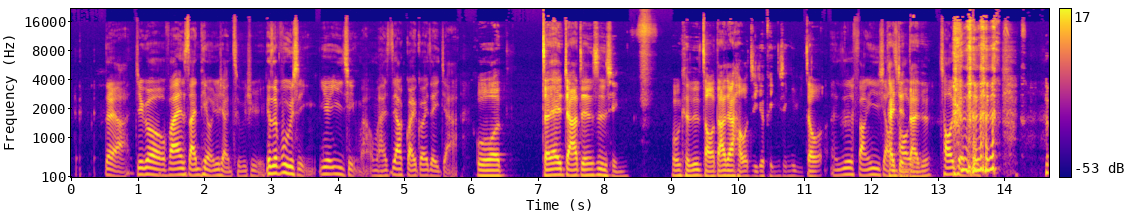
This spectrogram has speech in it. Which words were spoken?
对啊，结果我发现三天我就想出去，可是不行，因为疫情嘛，我们还是要乖乖在家。我宅在家这件事情，我可是找大家好几个平行宇宙，还是防疫小太简单了，超前部署，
